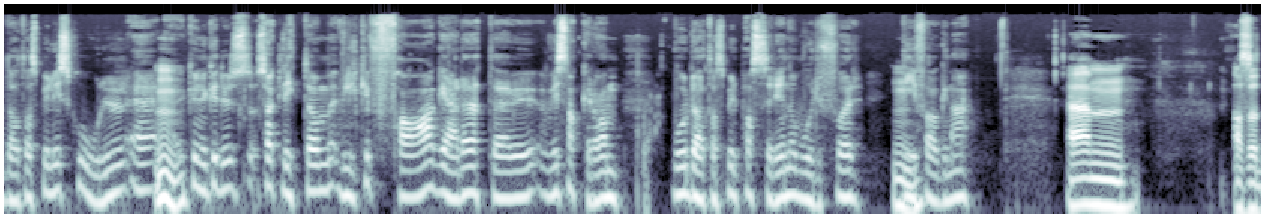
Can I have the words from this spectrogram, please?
dataspill i skolen, mm. kunne ikke du sagt litt om hvilke fag er det dette vi, vi snakker om, hvor dataspill passer inn, og hvorfor mm. de fagene? Um, altså,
